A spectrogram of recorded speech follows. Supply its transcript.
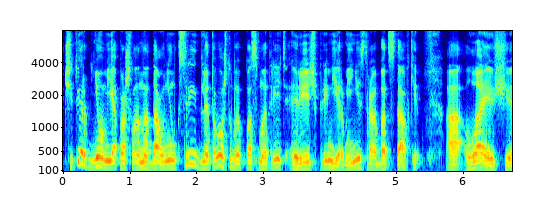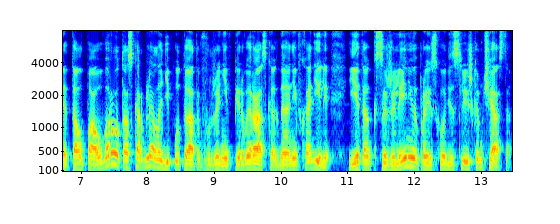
четверг днем я пошла на Даунинг-стрит для того, чтобы посмотреть речь премьер-министра об отставке. А лающая толпа у ворот оскорбляла депутатов уже не в первый раз, когда они входили. И это, к сожалению, происходит слишком часто.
